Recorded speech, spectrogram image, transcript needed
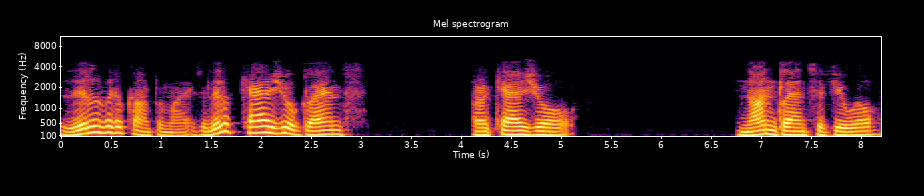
a little bit of compromise, a little casual glance or a casual non glance, if you will,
